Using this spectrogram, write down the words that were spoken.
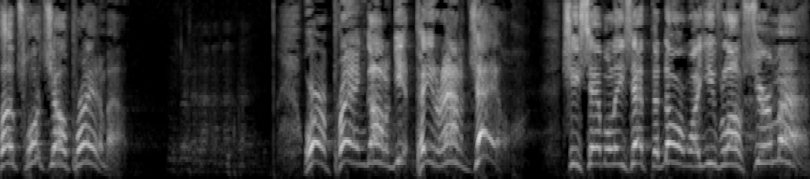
Folks, what y'all praying about? We're praying God will get Peter out of jail. She said, Well, he's at the door while you've lost your mind.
